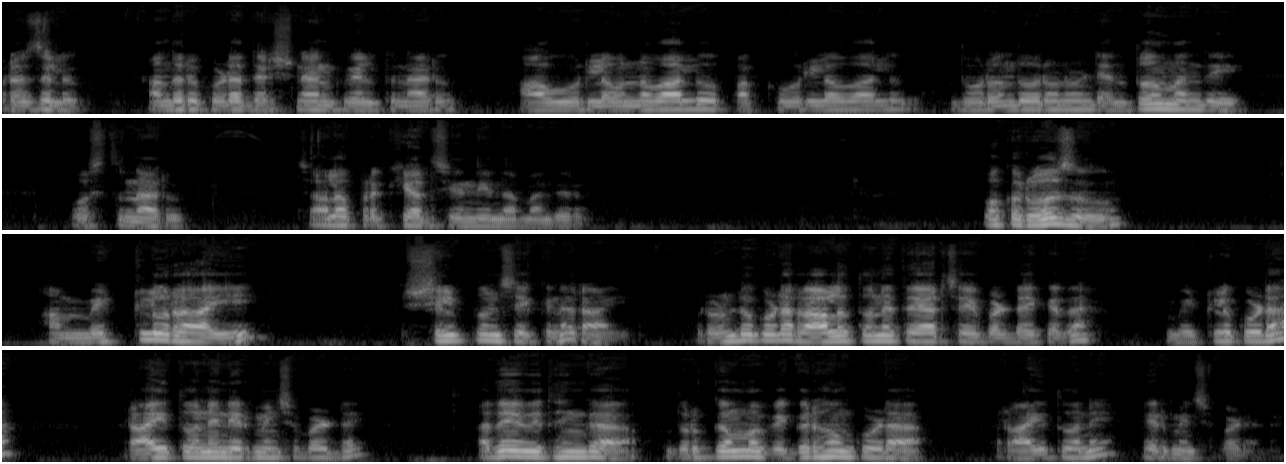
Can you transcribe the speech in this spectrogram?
ప్రజలు అందరూ కూడా దర్శనానికి వెళ్తున్నారు. ఆ ఊర్లో ఉన్నవాళ్ళు పక్క ఊర్లో వాళ్ళు దూరం దూరం నుండి ఎంతోమంది వస్తున్నారు. చాలా ప్రఖ్యాతి చెందింది ఆ మందిరం. ఒకరోజు ఆ మెట్లు రాయి శిల్పం చెక్కిన రాయి. రెండు కూడా రాళ్ళతోనే తయారు చేయబడ్డాయి కదా. మెట్లు కూడా రాయితోనే నిర్మించబడ్డాయి. అదేవిధంగా దుర్గమ్మ విగ్రహం కూడా రాయితోనే నిర్మించబడింది.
